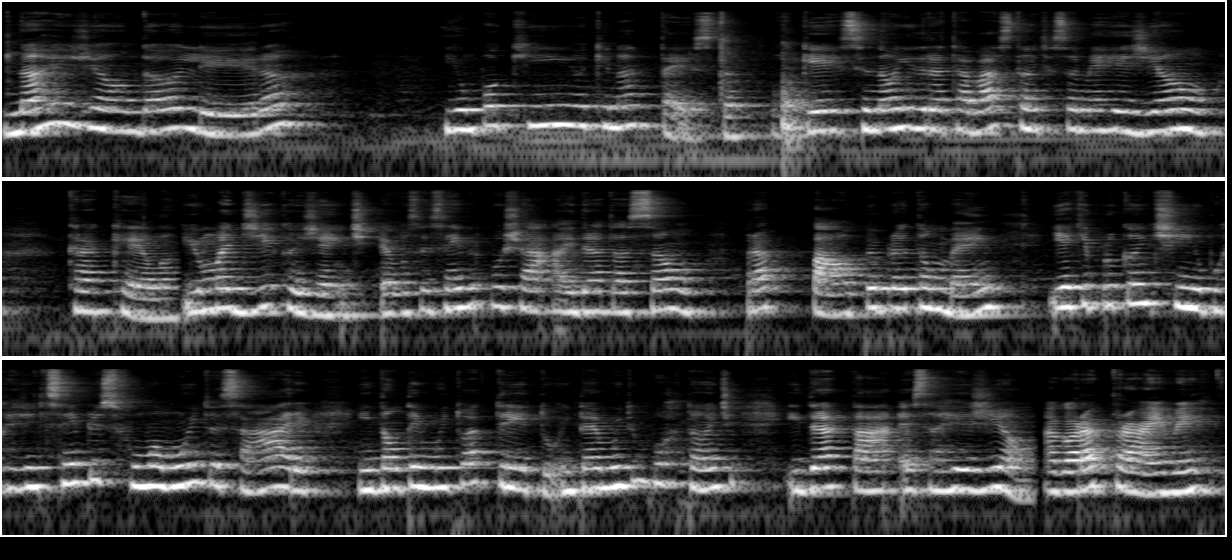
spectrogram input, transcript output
na região da olheira e um pouquinho aqui na testa, porque se não hidratar bastante essa minha região, craquela. E uma dica, gente, é você sempre puxar a hidratação para pálpebra também e aqui pro cantinho, porque a gente sempre esfuma muito essa área, então tem muito atrito. Então é muito importante hidratar essa região. Agora primer,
